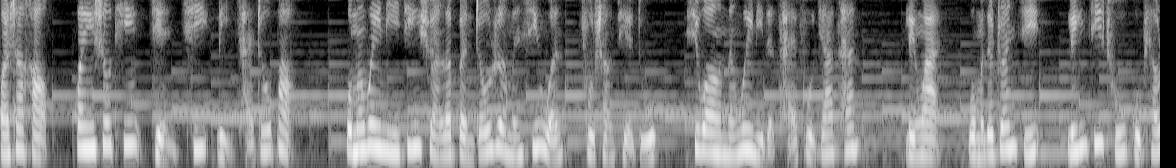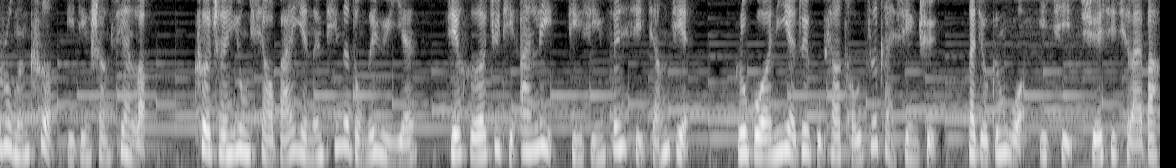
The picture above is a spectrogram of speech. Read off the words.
晚上好，欢迎收听减七理财周报。我们为你精选了本周热门新闻，附上解读，希望能为你的财富加餐。另外，我们的专辑《零基础股票入门课》已经上线了，课程用小白也能听得懂的语言，结合具体案例进行分析讲解。如果你也对股票投资感兴趣，那就跟我一起学习起来吧。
